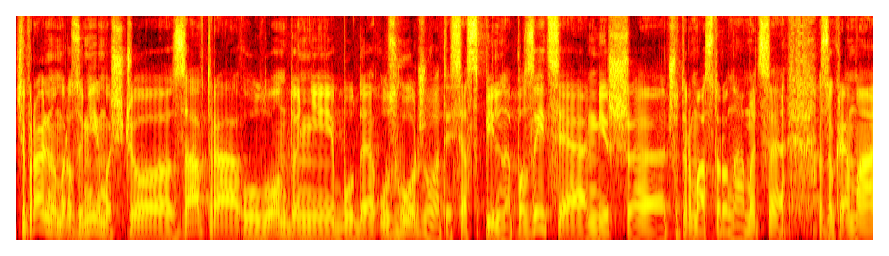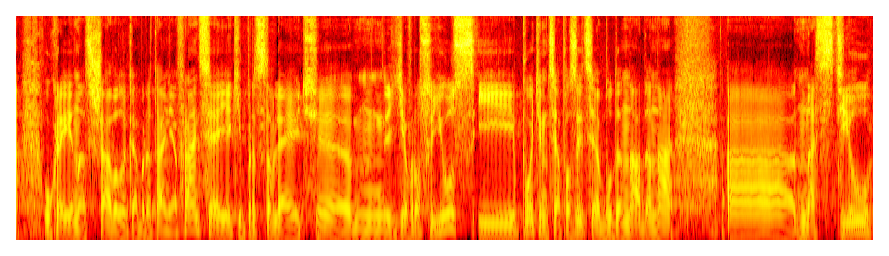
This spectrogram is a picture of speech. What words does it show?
Чи правильно ми розуміємо, що завтра у Лондоні буде узгоджуватися спільна позиція між е, чотирма сторонами? Це зокрема Україна, США, Велика Британія, Франція, які представляють е, Євросоюз, і потім ця позиція буде надана е, на стіл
